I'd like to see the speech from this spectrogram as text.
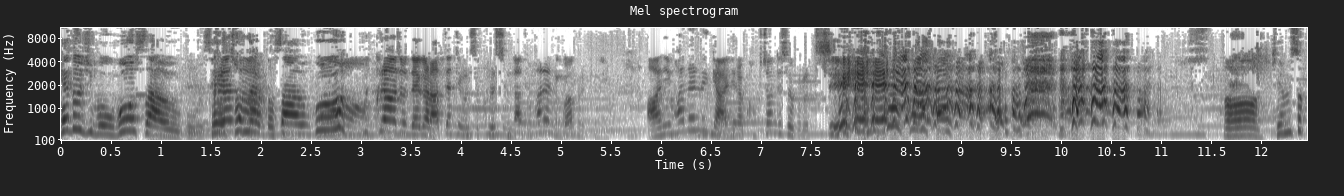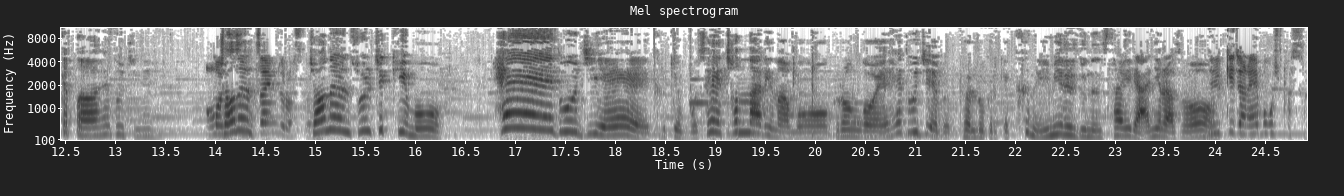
해돋이 보고 싸우고 새해 첫날부터 싸우고 어, 그래가지고 내가 라떼한테 그래서 그랬으면 나한테 화내는 거야? 그랬더니 아니 화내는 게 아니라 걱정돼서 그렇지. 어 재밌었겠다 해돋이. 어, 저는- 진짜 힘들었어. 저는 솔직히 뭐 해돋이에 그렇게 뭐 새해 첫날이나 뭐 그런 거에 해돋이에 별로 그렇게 큰 의미를 두는 스타일이 아니라서 늙기 전에 해보고 싶었어.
